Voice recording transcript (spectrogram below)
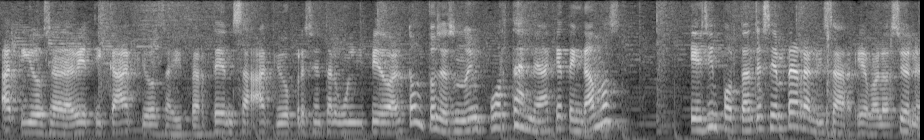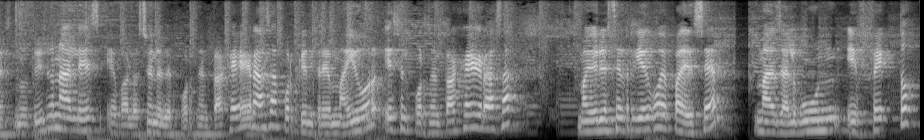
a que yo sea diabética, a que yo sea hipertensa, a que yo presente algún lípido alto. Entonces, no importa la edad que tengamos, es importante siempre realizar evaluaciones nutricionales, evaluaciones de porcentaje de grasa, porque entre mayor es el porcentaje de grasa, mayor es el riesgo de padecer más de algún efecto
